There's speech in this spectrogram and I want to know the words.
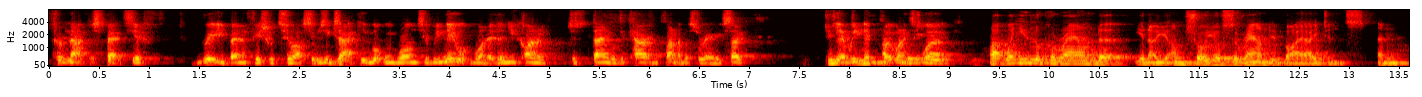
from that perspective really beneficial to us. It was exactly what we wanted. We knew what we wanted, and you kind of just dangled the carrot in front of us, really. So, yeah, we knew how we wanted to work. Like when you look around at, you know, I'm sure you're surrounded by agents, and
